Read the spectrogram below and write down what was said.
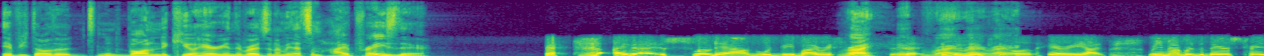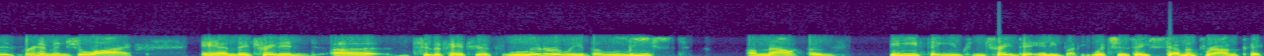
if you throw the ball to N'Keal Harry in the red zone. I mean, that's some high praise there. I, I, slow down would be my response right. to, that, right, to the right, right. Harry. I, remember, the Bears traded for him in July. and they traded uh, to the Patriots literally the least amount of anything you can trade to anybody, which is a seventh round pick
